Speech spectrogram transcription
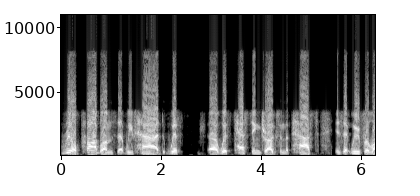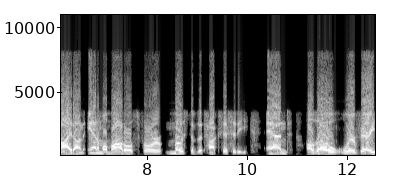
real problems that we've had with uh, with testing drugs in the past is that we've relied on animal models for most of the toxicity. And although we're very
